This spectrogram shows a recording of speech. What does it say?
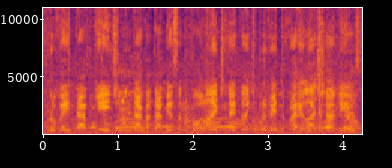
aproveitar porque a gente não tá com a cabeça no volante, né? Então a gente aproveita para relaxar mesmo.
